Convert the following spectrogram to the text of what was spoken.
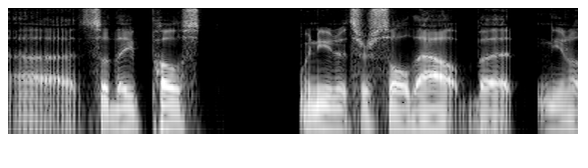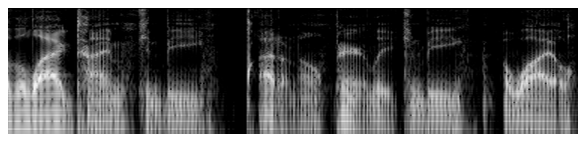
Uh, so they post when units are sold out, but you know, the lag time can be, I don't know, apparently it can be a while.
